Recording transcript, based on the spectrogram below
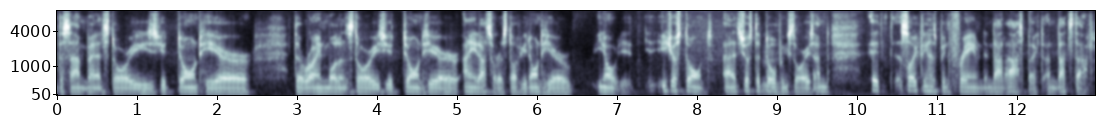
the Sam Bennett stories. You don't hear the Ryan Mullen stories. You don't hear any of that sort of stuff. You don't hear, you know, you, you just don't. And it's just the mm. doping stories. And it cycling has been framed in that aspect, and that's that.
